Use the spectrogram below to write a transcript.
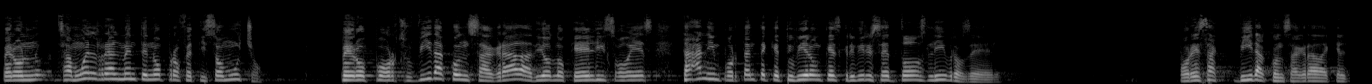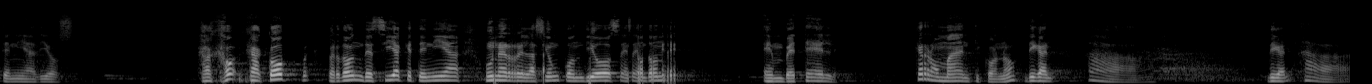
pero Samuel realmente no profetizó mucho. Pero por su vida consagrada a Dios lo que él hizo es tan importante que tuvieron que escribirse dos libros de él por esa vida consagrada que él tenía a Dios. Jacob, perdón, decía que tenía una relación con Dios en donde en Betel. Qué romántico, ¿no? Digan, ah. Digan, ah.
